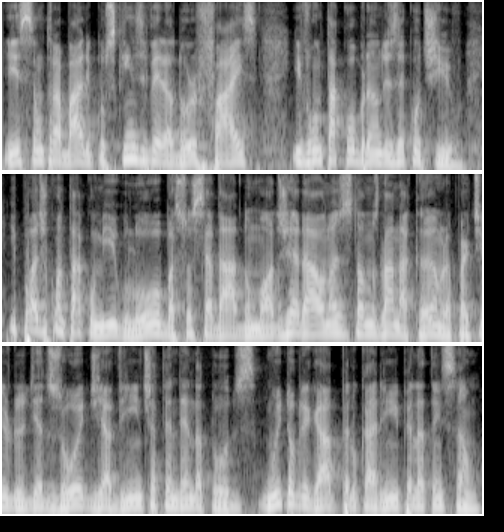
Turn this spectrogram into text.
Esse é um trabalho que os 15 vereadores faz e vão estar tá cobrando o executivo. E pode contar comigo, Lobo, a sociedade no modo geral, nós estamos lá na Câmara a partir do dia 18, dia 20, atendendo a todos. Muito obrigado pelo carinho e pela atenção.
